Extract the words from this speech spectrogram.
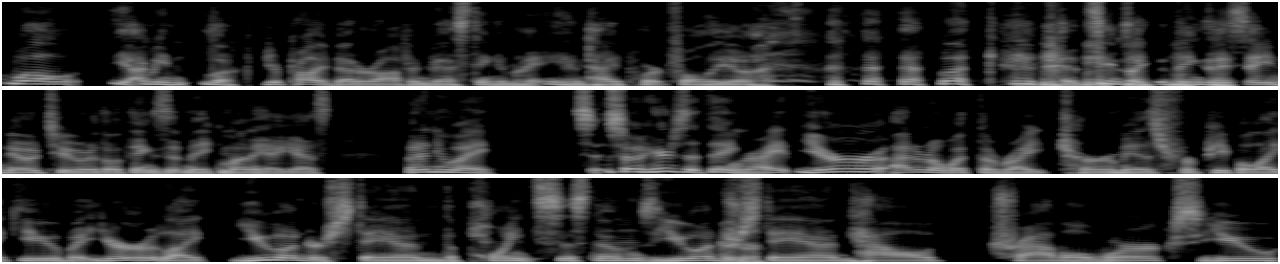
well, yeah, I mean, look, you're probably better off investing in my anti portfolio. like it seems like the things I say no to are the things that make money, I guess. But anyway, so, so, here's the thing, right? You're, I don't know what the right term is for people like you, but you're like, you understand the point systems. You understand sure. how travel works. You,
